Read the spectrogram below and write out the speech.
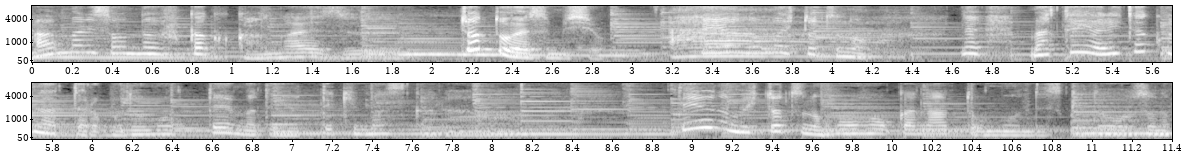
あんまりそんな深く考えず、ん。ちょっとお休みしよう。あー。ピアノも一つの。でまたやりたくなったら子供ってまた言ってきますから。っていうのも一つの方法かなと思うんですけどその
